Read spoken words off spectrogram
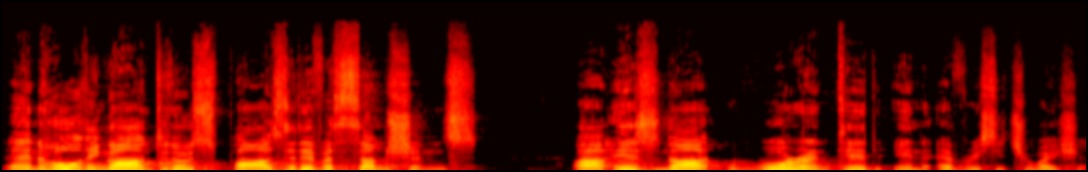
And holding on to those positive assumptions uh, is not warranted in every situation.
